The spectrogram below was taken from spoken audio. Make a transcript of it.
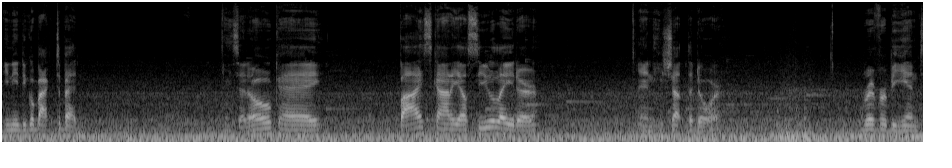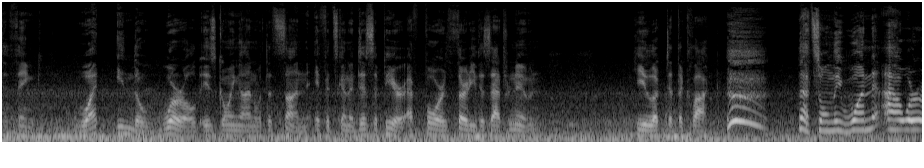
You need to go back to bed. He said, Okay. Bye, Scotty. I'll see you later. And he shut the door. River began to think, what in the world is going on with the sun if it's going to disappear at 4:30 this afternoon? He looked at the clock. That's only 1 hour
